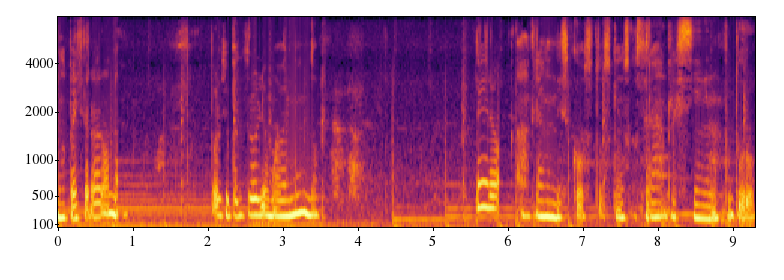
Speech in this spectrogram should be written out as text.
¿Nos parece raro? No. Porque el petróleo mueve el mundo. Pero a grandes costos que nos costará recién en un futuro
